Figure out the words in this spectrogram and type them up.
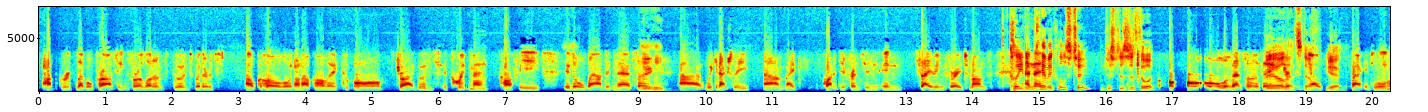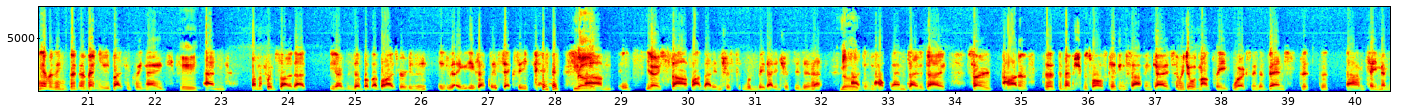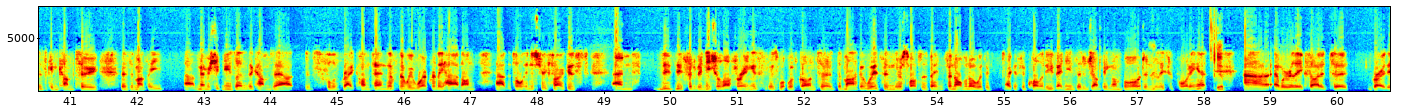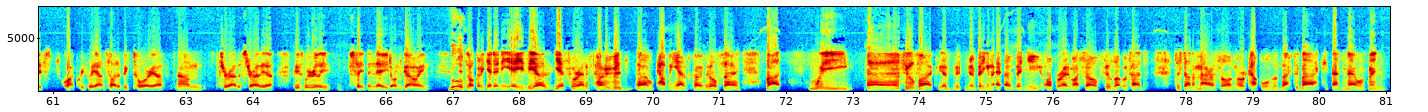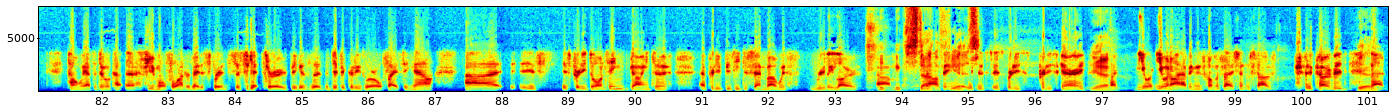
pub group level pricing for a lot of goods, whether it's alcohol or non-alcoholic or dry goods, equipment, coffee is all wound in there. So Mhm. uh, we can actually um, make quite a difference in, in saving for each month. Cleaning then- chemicals too, just as a thought. All, all of that sort of thing. Yeah, all that You stuff. know, Yeah. packaging, everything that a venue basically needs. Mm. And on the flip side of that, you know, the b- buyers group isn't exactly sexy. No. um, it's you know, staff aren't that interested, wouldn't be that interested in it. No. Uh, it doesn't help them day to day. So part of the, the membership as well is keeping staff engaged. So we do a monthly Worksmith event that, that um, team members can come to. There's a monthly uh, membership newsletter that comes out. It's full of great content that, that we work really hard on. Uh, that's all industry focused, and this, this sort of initial offering is, is what we've gone to the market with, and the response has been phenomenal. With the, I guess the quality venues that are jumping on board and really supporting it. Yep. Uh, and we're really excited to grow this quite quickly outside of Victoria um, throughout Australia because we really see the need ongoing. it's not going to get any easier. Yes, we're out of COVID, uh, coming out of COVID, I'll say, but we uh, it feels like uh, you know, being an, a venue operator myself feels like we've had just done a marathon or a couple of them back to back, and now we've been told we have to do a, a few more 400 metre sprints just to get through because the, the difficulties we're all facing now uh, is is pretty daunting. Going to a pretty busy December with really low um, Staff, staffing, yes. which is, is pretty pretty scary. Yeah. Like you and you and I having this conversation at the start of COVID Yeah. that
